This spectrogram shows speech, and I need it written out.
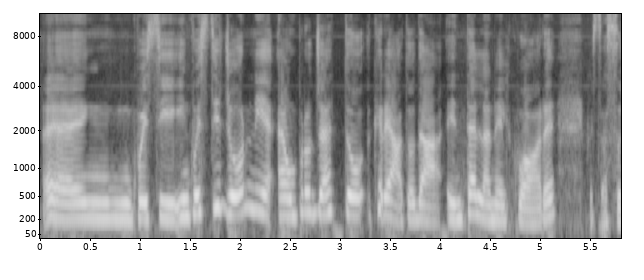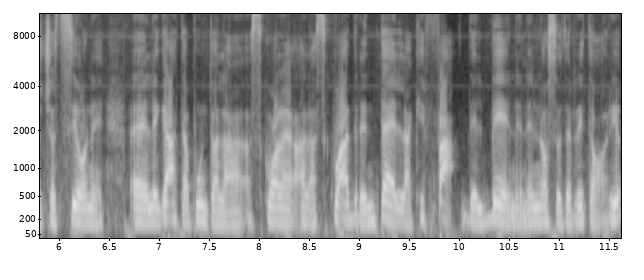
eh, in, questi, in, questi, giorni, è un progetto creato da Entella nel Cuore, questa associazione eh, legata appunto alla, scuola, alla squadra Entella che fa del bene nel nostro territorio,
